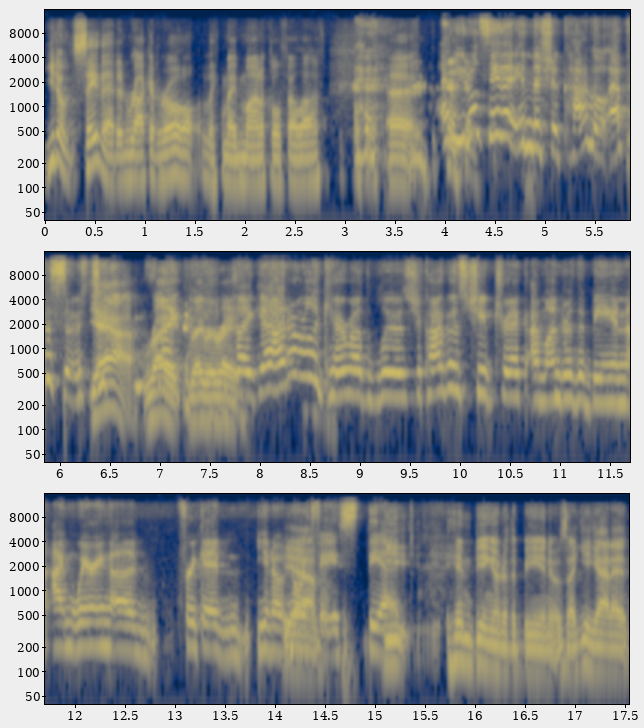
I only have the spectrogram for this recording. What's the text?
You don't say that in rock and roll. Like my monocle fell off. Uh, and you don't say that in the Chicago episode. Yeah, right, like- right, right, right. It's like, yeah, I don't really care about the blues. Chicago's cheap trick. I'm under the bean. I'm wearing a freaking, you know, Yeah. North Face. The end. he, him being under the bean, it was like you gotta,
